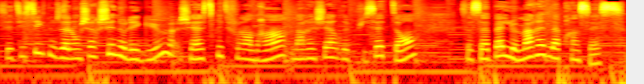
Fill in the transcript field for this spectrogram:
C'est ici que nous allons chercher nos légumes, chez Astrid Folandrin, maraîchère depuis 7 ans. Ça s'appelle le Marais de la Princesse.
